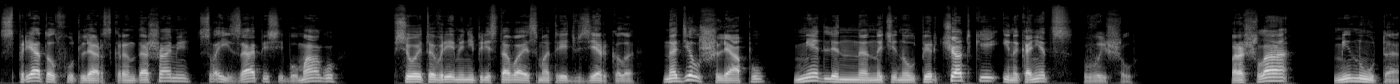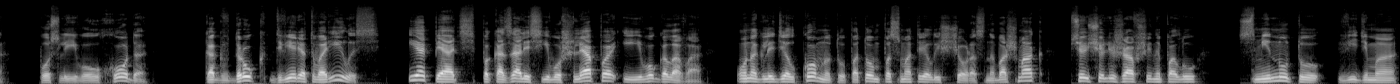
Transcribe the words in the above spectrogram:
спрятал футляр с карандашами, свои записи, бумагу, все это время не переставая смотреть в зеркало, надел шляпу, медленно натянул перчатки и, наконец, вышел. Прошла минута после его ухода, как вдруг дверь отворилась, и опять показались его шляпа и его голова. Он оглядел комнату, потом посмотрел еще раз на башмак, все еще лежавший на полу, с минуту, видимо,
